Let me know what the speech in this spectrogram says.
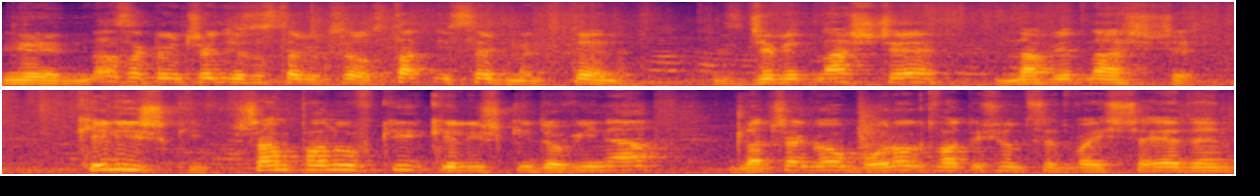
Nie, Na zakończenie zostawił sobie ostatni segment, ten z 19 na 15. Kieliszki, szampanówki, kieliszki do wina. Dlaczego? Bo rok 2021,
